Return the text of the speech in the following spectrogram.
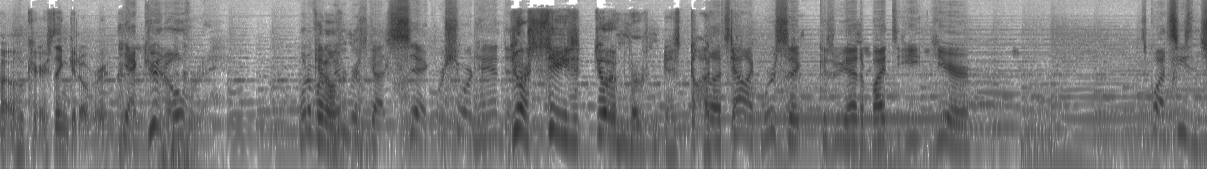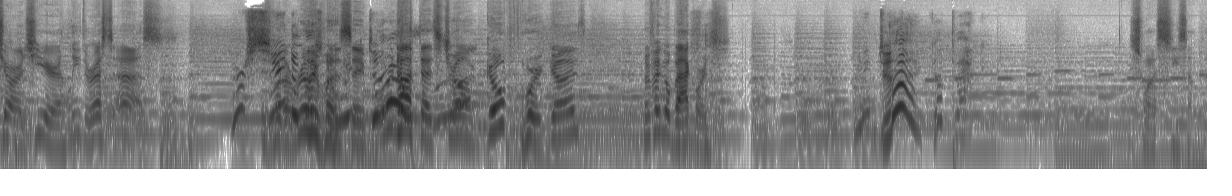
Oh, who cares? They can get over it. Yeah, get over it. One of Get our members it. got sick. We're short-handed. Your seed, your burden is gone. well, it's not like we're sick because we had a bite to eat here. Squad season charge here and leave the rest to us. Your Is what I really want to say, but we're not that strong. Go for it, guys. What if I go backwards? You do it. Go back. I just want to see something.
